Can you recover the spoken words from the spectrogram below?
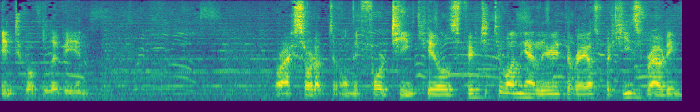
into oblivion. Thorax sword up to only 14 kills, 52 on the Illyrian Thureos, but he's routing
